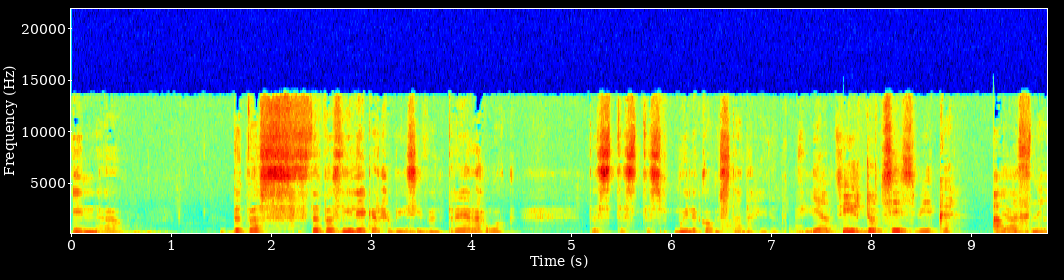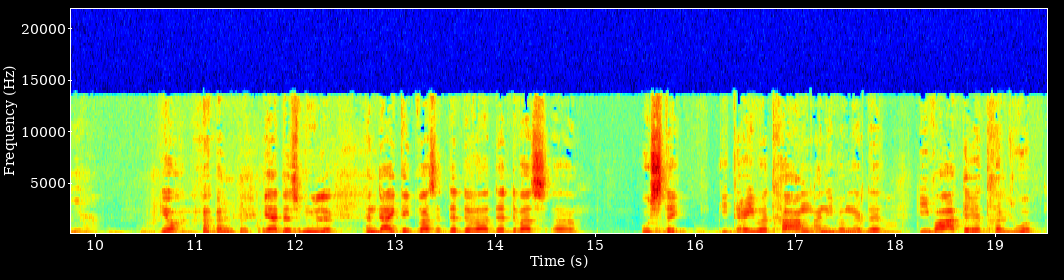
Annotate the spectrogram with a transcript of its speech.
en uh, dit was dit was nie lekker gewees nie van treurig ook. Dis dis dis moeilike omstandighede. Ja, 4 tot 6 weke. Afgesny ja. Ja. ja, dis moeilik. In daai tyd was dit dit was dit was uh oestyd, die drywe het gehang aan die wingerde, die water het geloop.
